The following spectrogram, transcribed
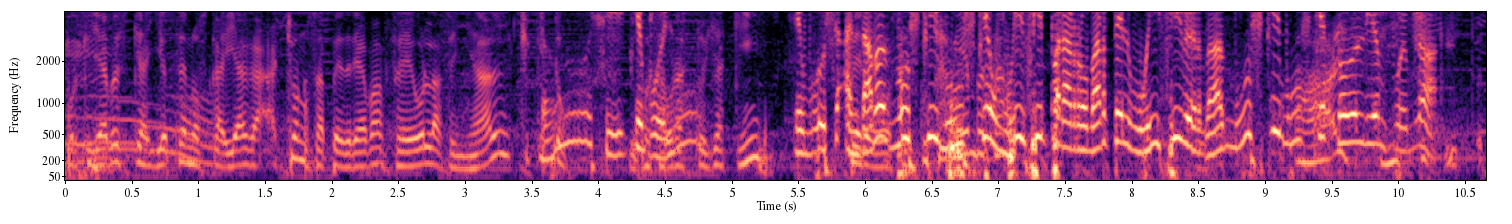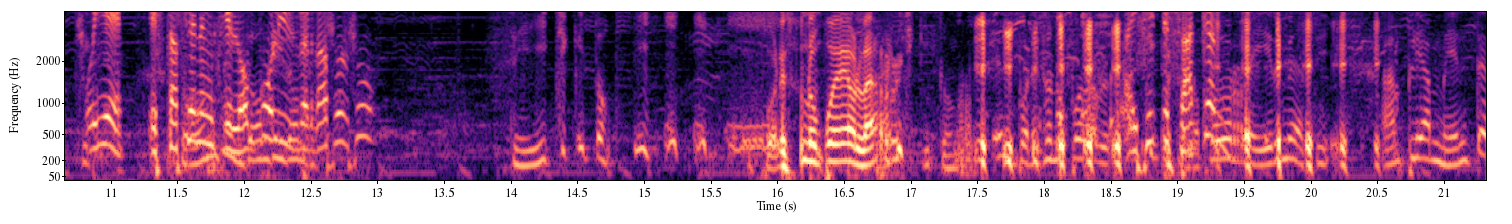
Porque ya ves que ayer se nos caía gacho, nos apedreaban feo la señal, chiquito. Oh, sí, y qué pues bueno. ahora estoy aquí. Bus- andabas busque y busque wifi para robarte el wifi, ¿verdad? Busque y busque todo el día en Puebla. Oye, estás en ¿Dónde, Angelópolis, ¿verdad, Sonso? Sí, chiquito. Por eso no puede hablar. Ay, chiquito. Por eso no puedo hablar. Ahí sí te chiquito, sacan. No puedo reírme así ampliamente,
